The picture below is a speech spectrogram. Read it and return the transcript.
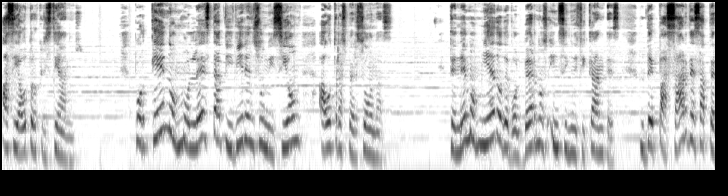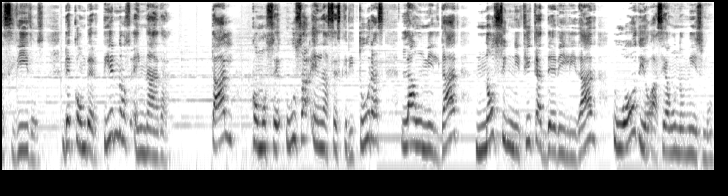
hacia otros cristianos? ¿Por qué nos molesta vivir en sumisión a otras personas? Tenemos miedo de volvernos insignificantes, de pasar desapercibidos, de convertirnos en nada. Tal como se usa en las escrituras, la humildad no significa debilidad u odio hacia uno mismo.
